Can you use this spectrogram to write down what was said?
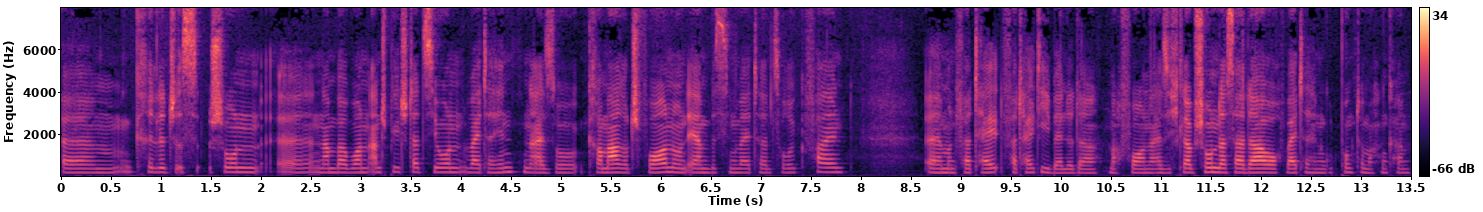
Ähm, Krilic ist schon äh, Number One Anspielstation weiter hinten, also Kramaric vorne und er ein bisschen weiter zurückgefallen ähm, und verteilt, verteilt die Bälle da nach vorne. Also ich glaube schon, dass er da auch weiterhin gut Punkte machen kann.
